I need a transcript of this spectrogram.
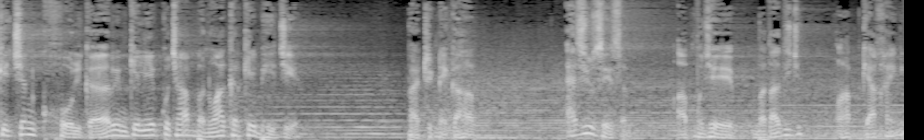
किचन खोलकर इनके लिए कुछ आप बनवा करके भेजिए. पैट्रिक ने कहा एज यू से सर आप मुझे बता दीजिए, आप क्या खाएँगे?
